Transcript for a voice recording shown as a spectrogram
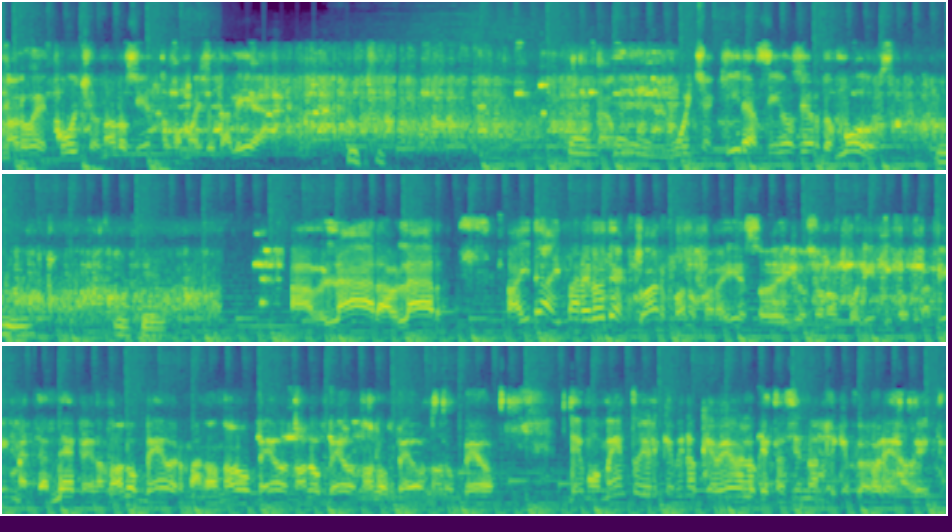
no los escucho, no los siento, como dice Talía. Están muy Shakira, sigo ciertos mudos hablar, hablar. Hay, hay maneras de actuar, bueno, para eso ellos son los políticos también, ¿me entiendes? Pero no los veo, hermano, no los veo, no los veo, no los veo, no los veo. De momento, yo el camino que veo es lo que está haciendo Enrique Flores ahorita.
